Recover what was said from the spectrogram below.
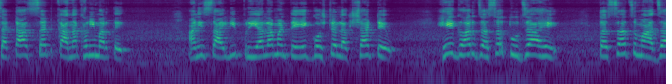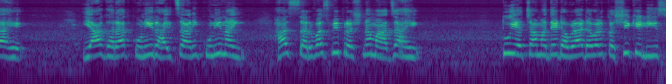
सटासट कानाखाली मारते. आणि सायली प्रियाला म्हणते एक गोष्ट लक्षात ठेव. हे घर जसं तुझं आहे तसंच माझं आहे. या घरात कुणी राहायचं आणि कुणी नाही हा सर्वस्वी प्रश्न माझा आहे. तू याच्यामध्ये ढवळाढवळ कशी केलीस?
